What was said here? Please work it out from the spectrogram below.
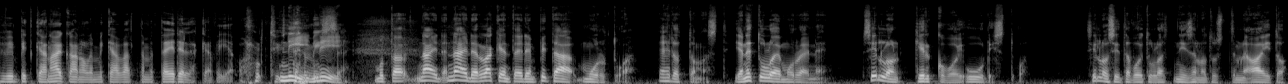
hyvin pitkään aikaan ole mikään välttämättä edelläkävijä ollut Niin, niin, mutta näiden, näiden rakenteiden pitää murtua ehdottomasti. Ja ne tulee mureneen. Silloin kirkko voi uudistua. Silloin siitä voi tulla niin sanotusti tämmöinen aito,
